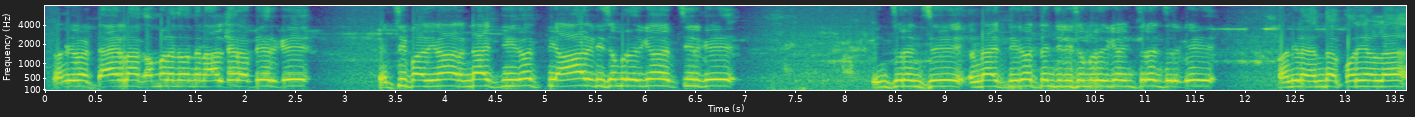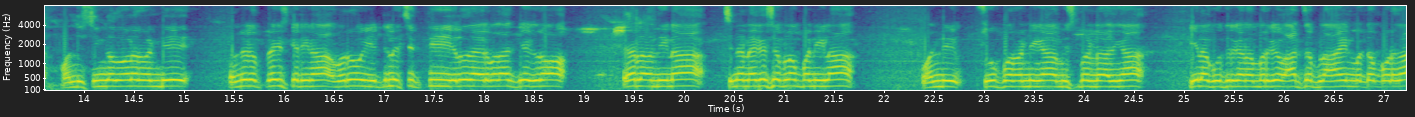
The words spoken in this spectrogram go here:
இந்த வண்டியோட டயர்லாம் கம்மலேருந்து வந்த நாலு டயர் அப்படியே இருக்குது எப்சி பார்த்தீங்கன்னா ரெண்டாயிரத்தி இருபத்தி ஆறு டிசம்பர் வரைக்கும் எப்சி இருக்குது இன்சூரன்ஸு ரெண்டாயிரத்தி இருபத்தஞ்சி டிசம்பர் வரைக்கும் இன்சூரன்ஸ் இருக்குது வண்டியில் எந்த குறையும் இல்லை. வண்டி சிங்கிள் ஓனர் வண்டி. வண்டியோட ப்ரைஸ் கேட்டிங்கன்னா வெறும் எட்டு லட்சத்தி எழுபதாயிரம் ரூபாய் தான் கேட்குறோம் நேரில் வந்தீங்கன்னா சின்ன நெகோசியப்லாம் பண்ணிக்கலாம். வண்டி சூப்பர் வண்டிங்க மிஸ் பண்ணுறாதீங்க கீழே கொடுத்துருக்க நம்பருக்கு வாட்ஸ்அப்பில் ஆயின் மட்டும் போடுங்க.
